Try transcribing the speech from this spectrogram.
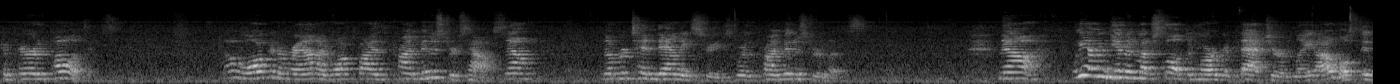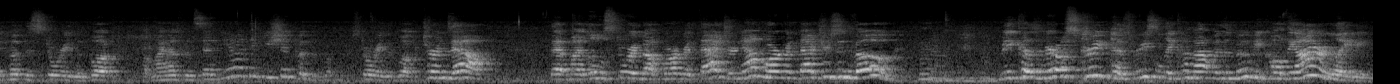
comparative politics. I'm walking around, I walked by the Prime Minister's house. Now, number 10 Downing Street where the Prime Minister lives. Now, we haven't given much thought to Margaret Thatcher of late. I almost didn't put this story in the book, but my husband said, yeah, I think you should put the story in the book. Turns out that my little story about Margaret Thatcher, now Margaret Thatcher's in vogue. Because Meryl Streep has recently come out with a movie called The Iron Lady.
